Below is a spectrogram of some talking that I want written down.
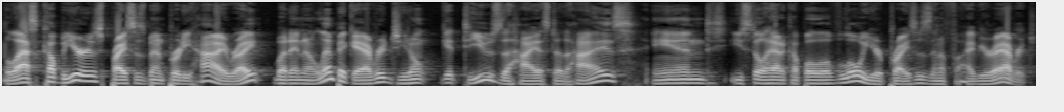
the last couple years, price has been pretty high, right? But in an Olympic average, you don't get to use the highest of the highs, and you still had a couple of low year prices in a five year average.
